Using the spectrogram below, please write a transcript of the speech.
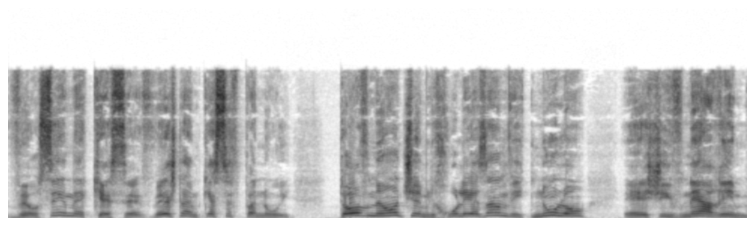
ועושים uh, כסף, ויש להם כסף פנוי, טוב מאוד שהם ילכו ליזם וייתנו לו uh, שיבנה ערים,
